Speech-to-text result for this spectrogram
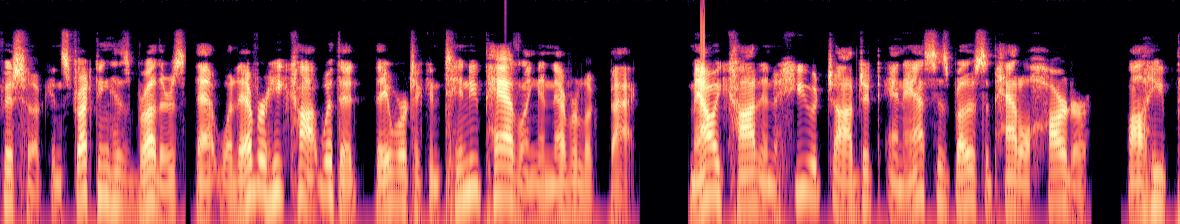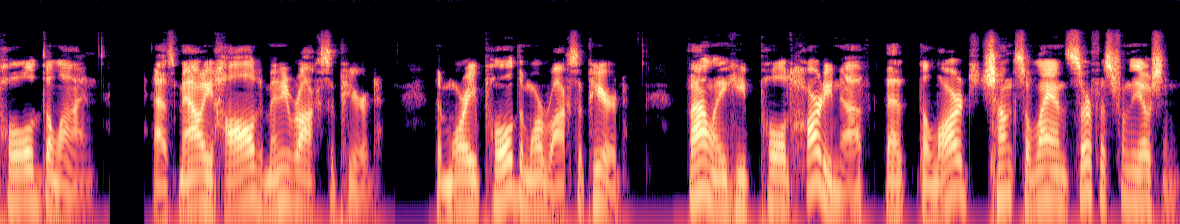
fishhook, instructing his brothers that whatever he caught with it they were to continue paddling and never look back. Maui caught a huge object and asked his brothers to paddle harder while he pulled the line. As Maui hauled, many rocks appeared. The more he pulled, the more rocks appeared. Finally he pulled hard enough that the large chunks of land surfaced from the ocean.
